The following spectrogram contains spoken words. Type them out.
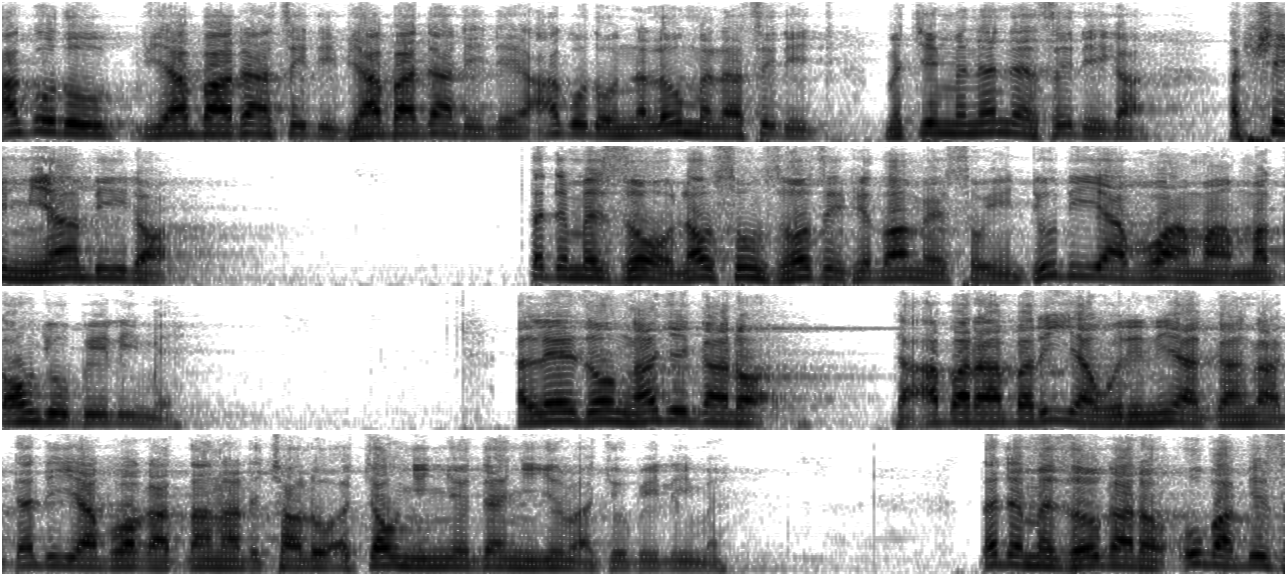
အာကုသိုလ်ဗျာပါဒစိတ်တွေဗျာပါဒတွေတဲ့အာကုသိုလ်နှလုံးမနာစိတ်တွေမကျင်မနှက်တဲ့စိတ်တွေကအဖြစ်များပြီးတော့တတ္တမဇောနောက်ဆုံးဇောစိတ်ဖြစ်သွားမယ်ဆိုရင်ဒုတိယဘဝမှာမကောင်းကျိုးပေးလိမ့်မယ်အလဲဇော၅ချက်ကတော့ဒါအပါရာပရိယဝေရဏိယကံကတတ္တိယဘဝကတဏ္ဍာတစ်ချောင်းလို့အကြောင်းညင်ညွတ်တဲ့ညင်ညွတ်မှာအကျိုးပေးလိမ့်မယ် တတ္တမဇောကတော့ဥပပစ္စ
